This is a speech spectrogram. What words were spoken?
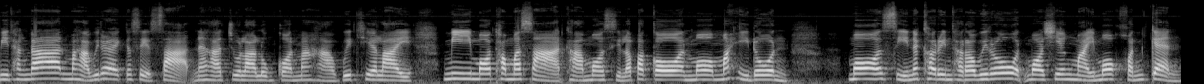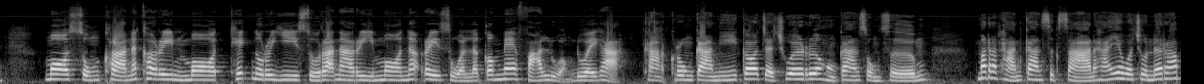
มีทางด้านมหาวิทยาลัยเกษตรศาสตร์นะคะ จุฬาลงกรณ์มหาวิทยาลัย มีมธรรมศาสตร์ค่ะ มศิลปากร มมหิดล มศรีนครินทรวิโรธมเชียงใหม่ มขอนแก่นมสงขลานครินทร์มเทคโนโลยี สุรนารี มนเรศวร แล้วก็แม่ฟ้าหลวงด้วยค่ะ ค่ะ โครงการนี้ก็จะช่วยเรื่องของการส่งเสริม มาตรฐานการศึกษานะคะเยาวชนได้รับ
